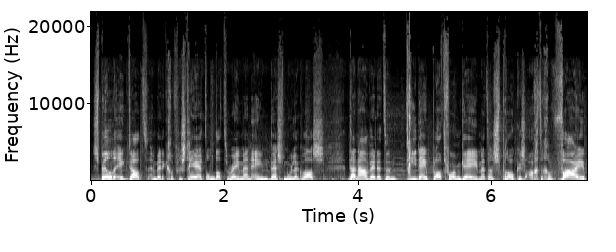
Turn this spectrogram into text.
speelde ik dat en werd ik gefrustreerd omdat Rayman 1 best moeilijk was. Daarna werd het een 3D platform game met een sprookjesachtige vibe.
